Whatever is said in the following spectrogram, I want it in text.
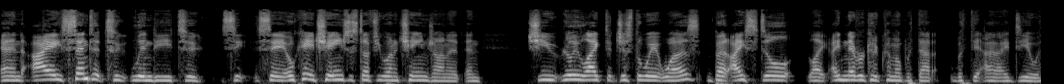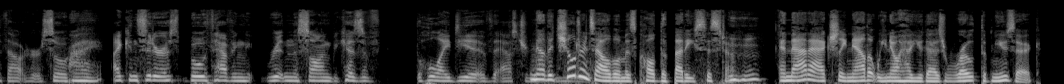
and I sent it to Lyndy to see, say, okay, change the stuff you want to change on it, and she really liked it just the way it was. But I still like I never could have come up with that with the idea without her. So Right. I consider us both having written the song because of the whole idea of the astronaut. Now, the children's album is called The Buddy System. Mm-hmm. And that actually, now that we know how you guys wrote the music,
